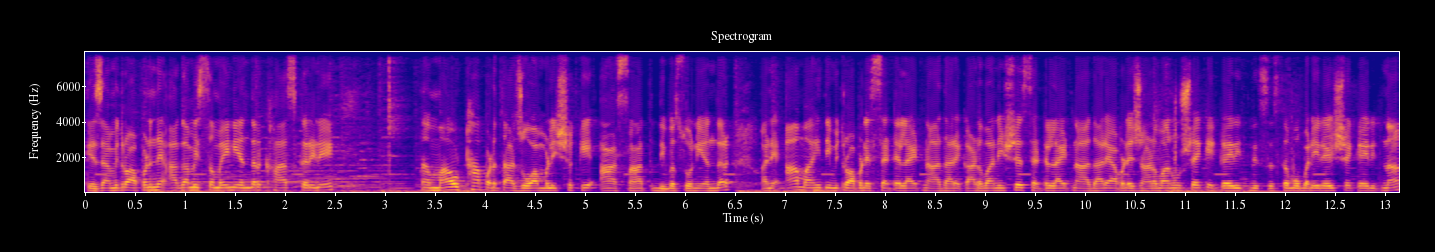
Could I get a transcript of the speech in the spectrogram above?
કે જ્યાં મિત્રો આપણને આગામી સમયની અંદર ખાસ કરીને માવઠા પડતા જોવા મળી શકે આ સાત દિવસોની અંદર. અને આ માહિતી મિત્રો આપણે સેટેલાઇટના આધારે કાઢવાની છે. સેટેલાઇટના આધારે આપણે જાણવાનું છે કે કઈ રીતની સિસ્ટમો બની રહી છે, કઈ રીતના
